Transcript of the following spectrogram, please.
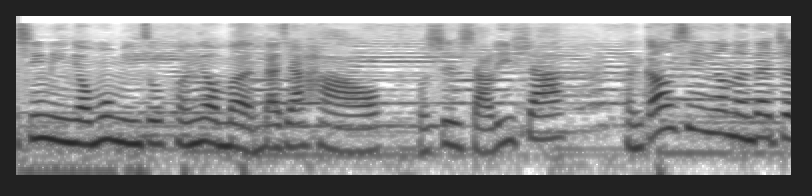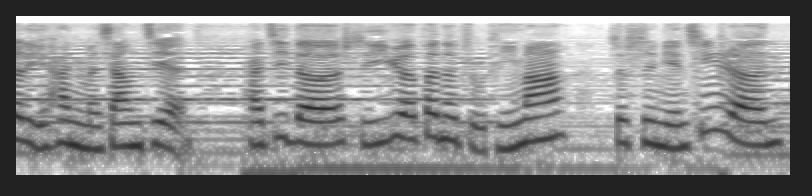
心灵游牧民族朋友们，大家好，我是小丽莎，很高兴又能在这里和你们相见。还记得十一月份的主题吗？这是年轻人，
